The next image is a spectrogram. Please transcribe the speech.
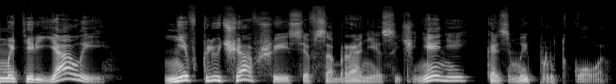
материалы, не включавшиеся в собрание сочинений Козьмы Прудкова.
